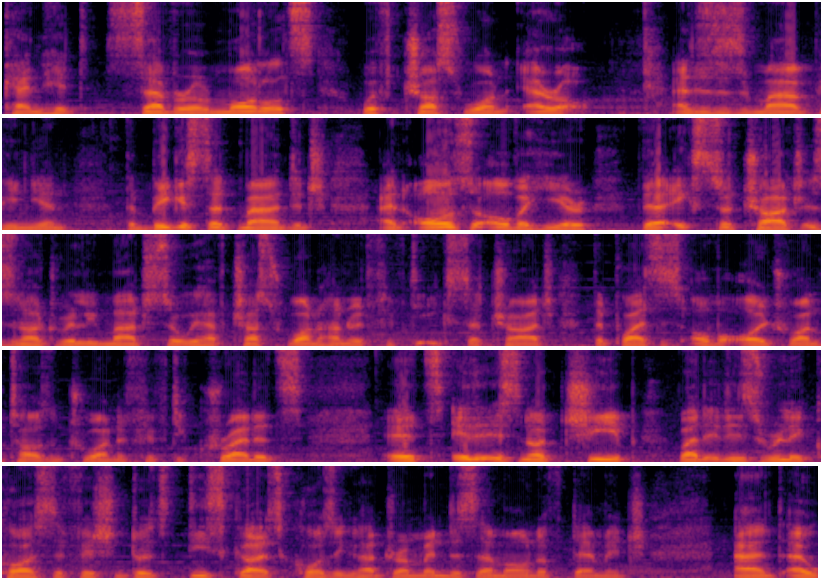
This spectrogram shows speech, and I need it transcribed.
can hit several models with just one arrow. And this is in my opinion the biggest advantage. And also over here the extra charge is not really much so we have just 150 extra charge. The price is overall 1250 credits. It's it is not cheap but it is really cost efficient. To these guys causing a tremendous amount of damage and I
